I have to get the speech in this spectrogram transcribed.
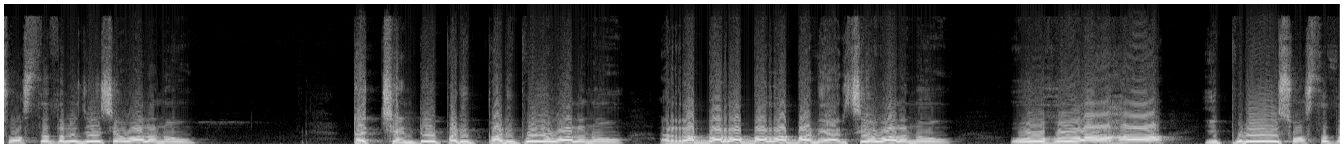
స్వస్థతలు చేసే వాళ్ళను టచ్ అంటే పడి పడిపోయే వాళ్ళను రబ్బ రబ్బ రబ్బ అని అరిసే వాళ్ళను ఓహో ఆహా ఇప్పుడే స్వస్థత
